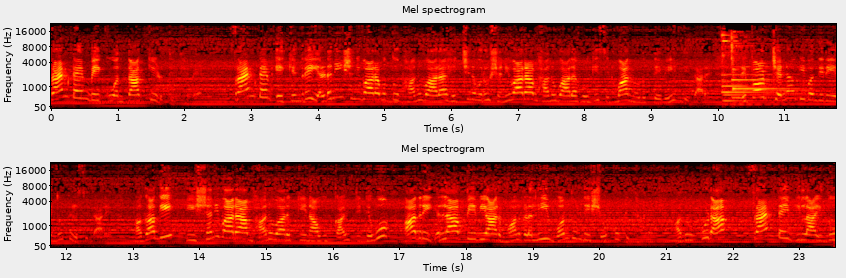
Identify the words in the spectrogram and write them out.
ಪ್ರೈಮ್ ಟೈಮ್ ಬೇಕು ಅಂತ ಕೇಳುತ್ತಿದ್ದೇವೆ ಪ್ರೈಮ್ ಟೈಮ್ ಏಕೆಂದ್ರೆ ಎರಡನೇ ಶನಿವಾರ ಮತ್ತು ಭಾನುವಾರ ಹೆಚ್ಚಿನವರು ಶನಿವಾರ, ಭಾನುವಾರ ಹೋಗಿ ಸಿನಿಮಾ ನೋಡುತ್ತೇವೆ ಎಂದಿದ್ದಾರೆ. ರಿಪೋರ್ಟ್ ಚೆನ್ನಾಗಿ ಬಂದಿದೆ ಎಂದು ತಿಳಿಸಿದ್ದಾರೆ. ಹಾಗಾಗಿ ಈ ಶನಿವಾರ, ಭಾನುವಾರಕ್ಕೆ ನಾವು ಕಾಯುತ್ತಿದ್ದೆವು. ಆದರೆ ಎಲ್ಲಾ ಪಿವಿಆರ್ ಮಾಲ್ಗಳಲ್ಲಿ ಒಂದೊಂದೇ ಶೋ ಕೊಟ್ಟಿದ್ದಾರೆ. ಅದು ಕೂಡ ಪ್ರೈಮ್ ಟೈಮ್ ಇಲ್ಲ ಎಂದು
